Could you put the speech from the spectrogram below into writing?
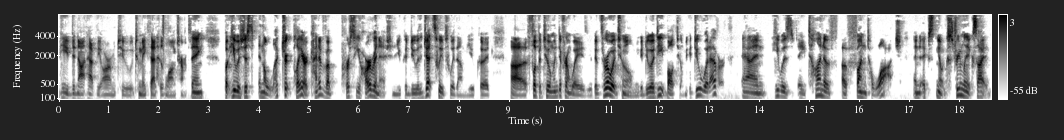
he did not have the arm to to make that his long term thing, but he was just an electric player, kind of a Percy Harvinish, and you could do the jet sweeps with him. You could uh, flip it to him in different ways. You could throw it to him. You could do a deep ball to him. You could do whatever, and he was a ton of, of fun to watch and ex, you know extremely excited.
